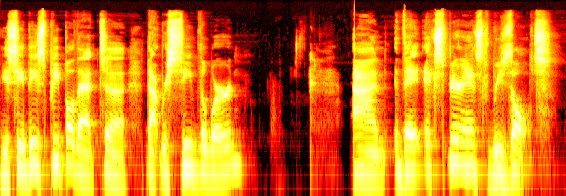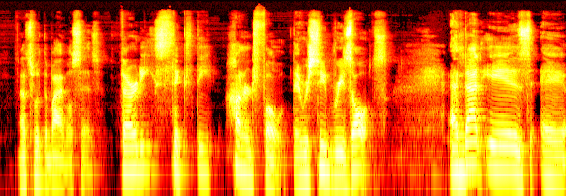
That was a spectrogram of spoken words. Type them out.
You see, these people that uh, that receive the word, and they experienced results. That's what the Bible says 30, 60, 100 fold. They received results. And that is a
